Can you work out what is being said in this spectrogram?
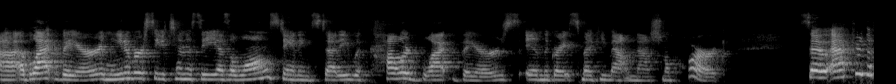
uh, a black bear, and the University of Tennessee has a long-standing study with collared black bears in the Great Smoky Mountain National Park. So after the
